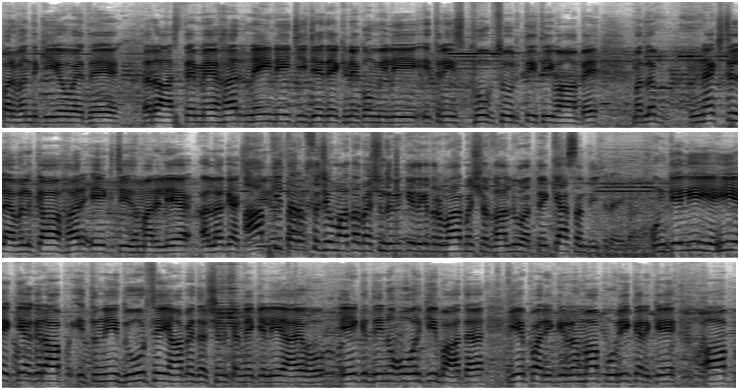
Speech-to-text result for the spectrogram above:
प्रबंध किए हुए थे। रास्ते में हर नई नई चीज़ें देखने को मिली इतनी खूबसूरती थी वहाँ पे। मतलब नेक्स्ट लेवल का हर एक चीज़ हमारे लिए अलग आपकी था। तरफ़ से जो माता वैष्णो देवी के दरबार में श्रद्धालु आते हैं क्या संदेश रहेगा? उनके लिए यही है कि अगर आप इतनी दूर से यहाँ पे दर्शन करने के लिए आए हो एक दिन और की बात है ये परिक्रमा पूरी करके आप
